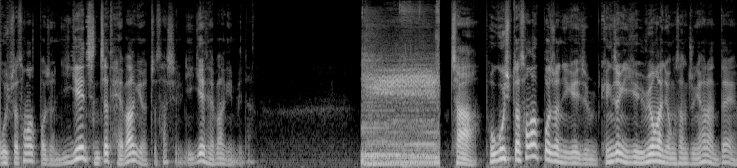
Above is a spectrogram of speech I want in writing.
보고 싶다 성악 버전 이게 진짜 대박이었죠 사실 이게 대박입니다. 자 보고 싶다 성악 버전 이게 지금 굉장히 이게 유명한 영상 중에 하나인데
